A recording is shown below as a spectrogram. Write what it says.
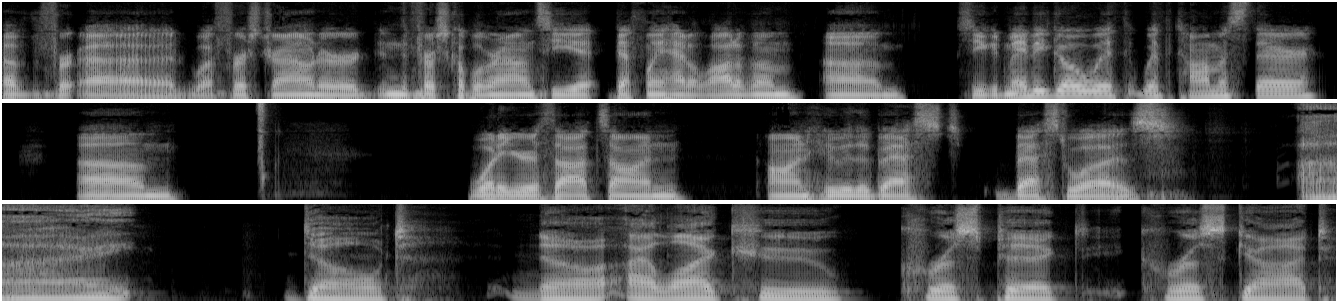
of the uh, what first round or in the first couple rounds. He definitely had a lot of them. Um, so you could maybe go with with Thomas there. Um, what are your thoughts on on who the best best was? I don't know. I like who Chris picked. Chris got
